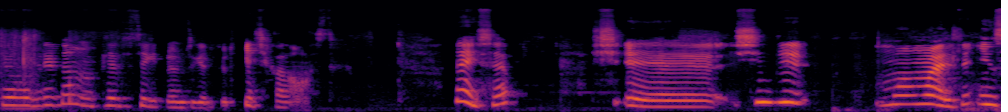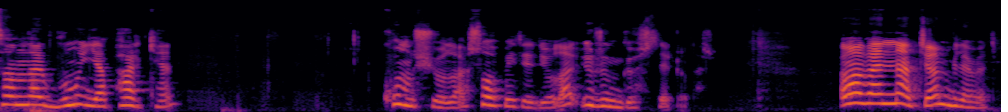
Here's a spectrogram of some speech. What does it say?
şey olabilirdi ama pilatese gitmemiz gerekiyordu. Geç kalamazdık. Neyse. Ş- eee, şimdi normalde insanlar bunu yaparken konuşuyorlar, sohbet ediyorlar, ürün gösteriyorlar. Ama ben ne yapacağımı bilemedim.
